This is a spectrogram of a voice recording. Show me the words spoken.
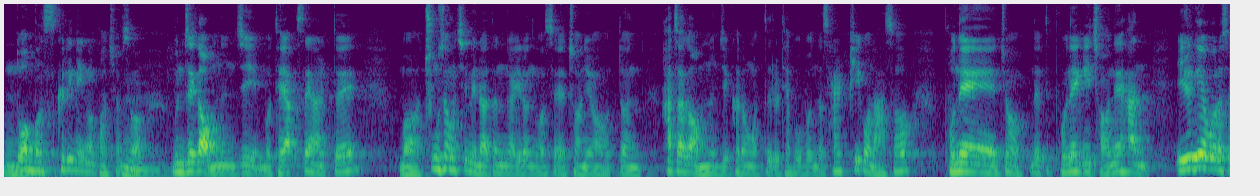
음. 또한 번 스크리닝을 거쳐서 음. 문제가 없는지 뭐 대학생 할때 뭐 충성심이라든가 이런 것에 전혀 어떤 하자가 없는지 그런 것들을 대부분 다 살피고 나서 보내죠. 근데 또 보내기 전에 한 1개월에서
